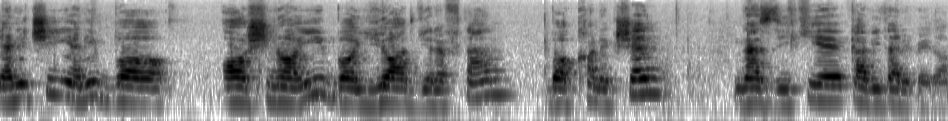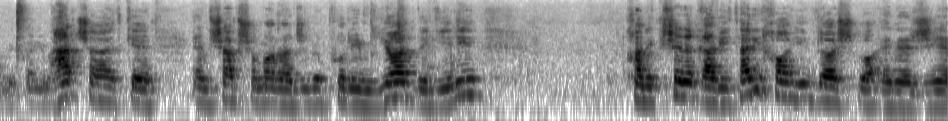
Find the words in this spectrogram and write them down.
یعنی چی؟ یعنی با آشنایی با یاد گرفتن با connection نزدیکی قوی تری پیدا می‌کنیم. هر چقدر که امشب شما راجع به پوریم یاد بگیرید connection قوی تری خواهید داشت با انرژی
